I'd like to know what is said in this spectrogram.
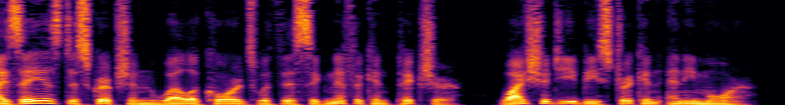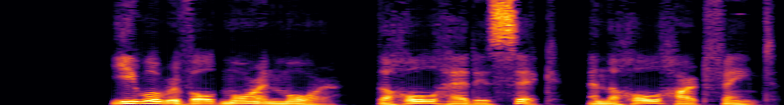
Isaiah's description well accords with this significant picture, why should ye be stricken any more? Ye will revolt more and more, the whole head is sick, and the whole heart faint.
